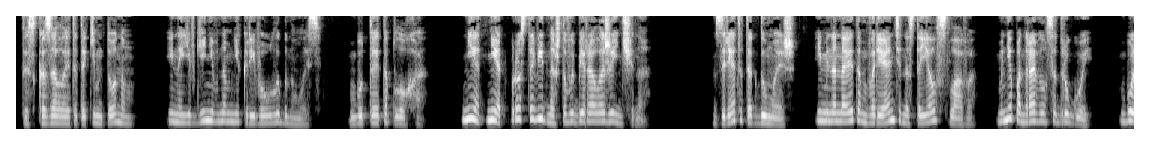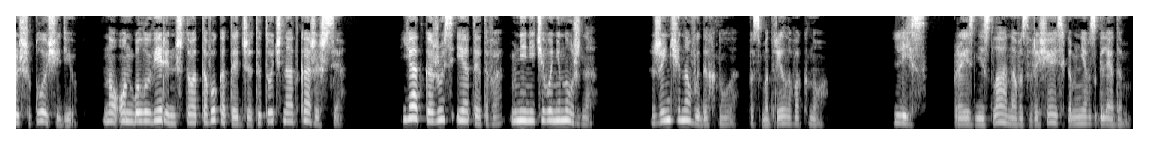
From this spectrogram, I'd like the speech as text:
Ты сказала это таким тоном, и на Евгеньевна мне криво улыбнулась. Будто это плохо. Нет, нет, просто видно, что выбирала женщина. Зря ты так думаешь. Именно на этом варианте настоял Слава. Мне понравился другой, больше площадью. Но он был уверен, что от того коттеджа ты точно откажешься. Я откажусь и от этого, мне ничего не нужно. Женщина выдохнула, посмотрела в окно. «Лис», — произнесла она, возвращаясь ко мне взглядом.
